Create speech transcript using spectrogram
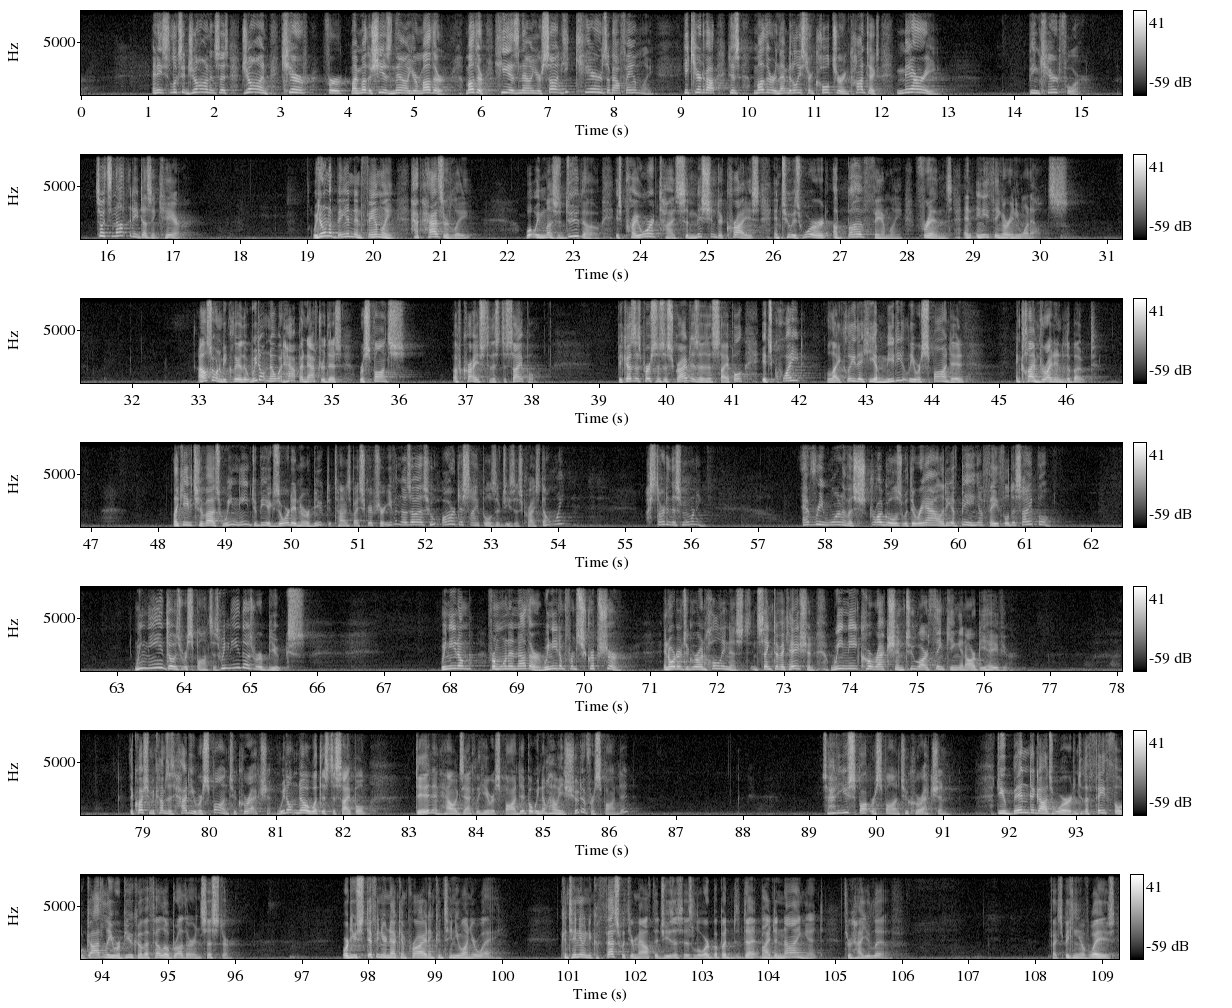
And he looks at John and says, John, care for my mother. She is now your mother. Mother, he is now your son. He cares about family. He cared about his mother in that Middle Eastern culture and context. Mary being cared for. So it's not that he doesn't care. We don't abandon family haphazardly. What we must do, though, is prioritize submission to Christ and to his word above family, friends, and anything or anyone else. I also want to be clear that we don't know what happened after this response of Christ to this disciple. Because this person is described as a disciple, it's quite likely that he immediately responded and climbed right into the boat. Like each of us, we need to be exhorted and rebuked at times by Scripture, even those of us who are disciples of Jesus Christ, don't we? I started this morning. Every one of us struggles with the reality of being a faithful disciple. We need those responses, we need those rebukes. We need them from one another, we need them from Scripture in order to grow in holiness and sanctification. We need correction to our thinking and our behavior. The question becomes is how do you respond to correction? We don't know what this disciple did and how exactly he responded, but we know how he should have responded. So, how do you respond to correction? Do you bend to God's word and to the faithful, godly rebuke of a fellow brother and sister? Or do you stiffen your neck in pride and continue on your way? Continuing to confess with your mouth that Jesus is Lord, but by denying it through how you live. Fact, speaking of ways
